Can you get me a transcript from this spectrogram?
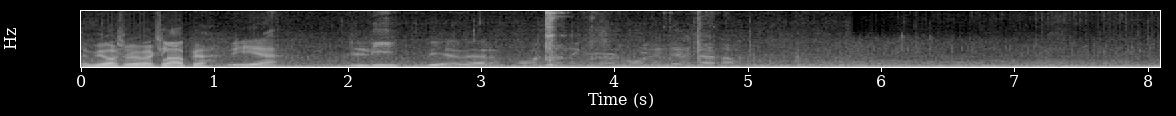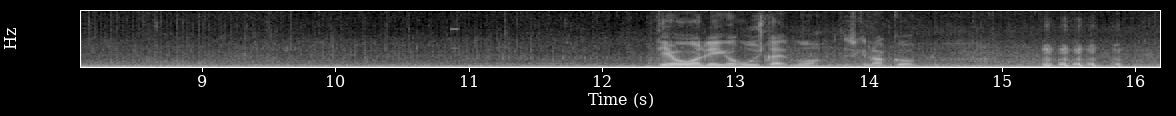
Er vi også ved at være klar, Per? Vi er lige ved at være der. Derovre ligger Rusland, mor. Det skal nok gå.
